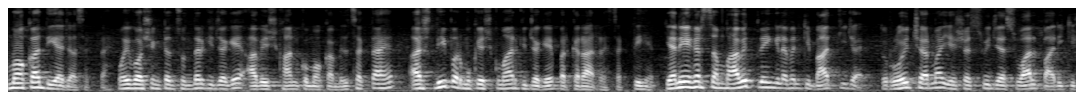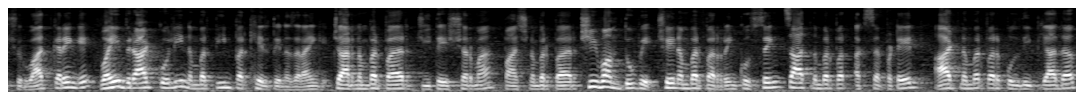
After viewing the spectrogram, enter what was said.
मौका दिया जा सकता है। वहीं वॉशिंगटन सुंदर की जगह आवेश खान को मौका मिल सकता है। अर्शदीप और मुकेश कुमार की जगह बरकरार रह सकती है। यानी अगर संभावित प्लेइंग इलेवन की बात की जाए तो रोहित शर्मा, यशस्वी जायसवाल पारी की शुरुआत करेंगे। वहीं विराट कोहली नंबर तीन पर खेलते नज़र आएँगे। चार नंबर पर जीतेश शर्मा, पाँच नंबर पर शिवम दुबे, छह नंबर पर रिंकू सिंह, सात नंबर पर अक्षर पटेल, आठ नंबर पर कुलदीप यादव,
